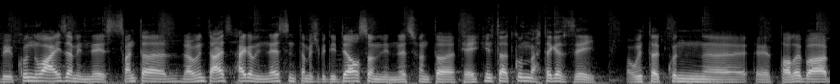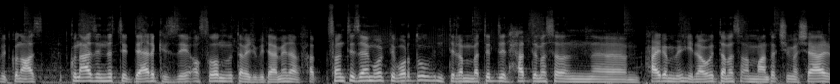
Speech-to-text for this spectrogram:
بيكون هو عايزها من الناس. فأنت لو أنت عايز حاجة من الناس أنت مش بتديها أصلا للناس. فأنت آه أنت هتكون محتاجها إزاي؟ أو أنت تكون آه، آه، طالبها بتكون عايز بتكون عايز الناس تديها لك إزاي أصلا وأنت مش بتعملها لحد. فأنت زي ما قلت برضو أنت لما تدي لحد مثلا حاجة لو أنت مثلا ما عندكش مشاعر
